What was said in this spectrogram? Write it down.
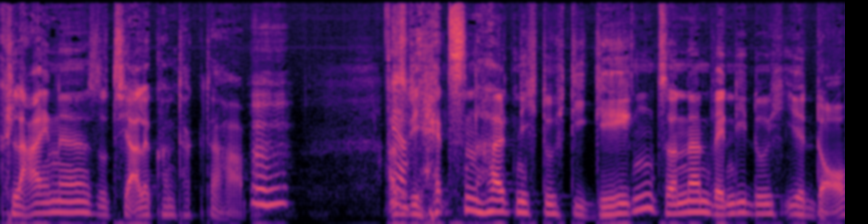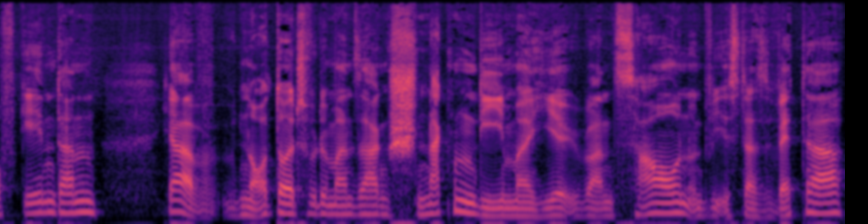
kleine soziale Kontakte haben. Also Ja. die hetzen halt nicht durch die Gegend, sondern wenn die durch ihr Dorf gehen, dann, ja, norddeutsch würde man sagen, schnacken die mal hier über den Zaun und wie ist das Wetter.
